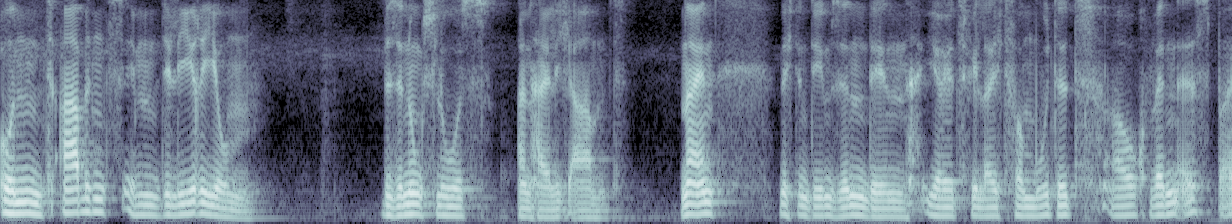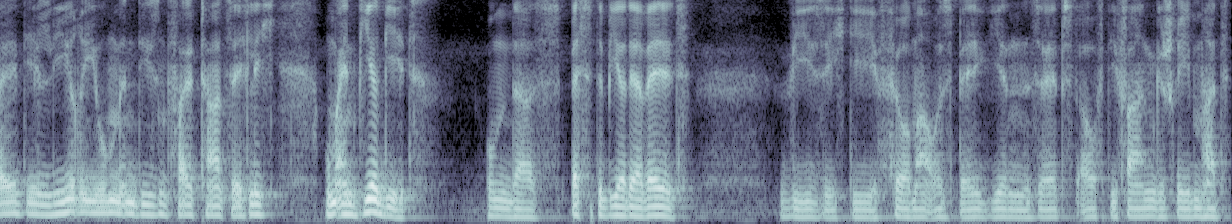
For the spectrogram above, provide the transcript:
Und abends im Delirium, besinnungslos an Heiligabend. Nein, nicht in dem Sinn, den ihr jetzt vielleicht vermutet, auch wenn es bei Delirium in diesem Fall tatsächlich um ein Bier geht, um das beste Bier der Welt, wie sich die Firma aus Belgien selbst auf die Fahnen geschrieben hat.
